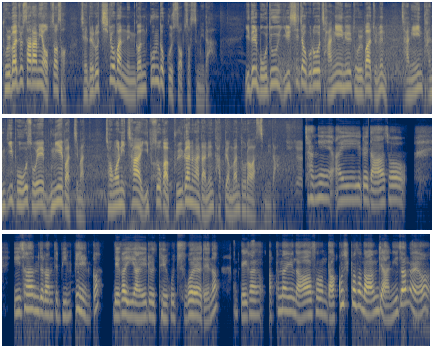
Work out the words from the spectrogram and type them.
돌봐줄 사람이 없어서 제대로 치료받는 건 꿈도 꿀 수 없었습니다. 이들 모두 일시적으로 장애인을 돌봐주는 장애인 단기 보호소에 문의해봤지만 정원이 차 입소가 불가능하다는 답변만 돌아왔습니다. 장애 아이를 낳아서 이 사람들한테 민폐인가? 내가 이 아이를 데리고 죽어야 되나? 내가 아픈 아이 낳아서 낳고 싶어서 낳은 게 아니잖아요.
